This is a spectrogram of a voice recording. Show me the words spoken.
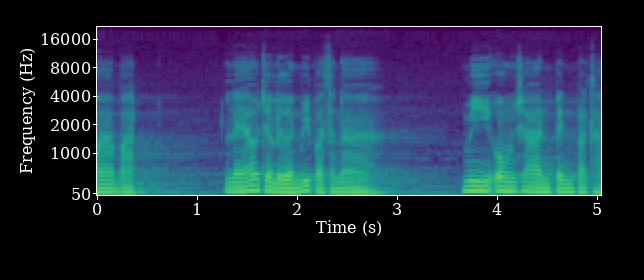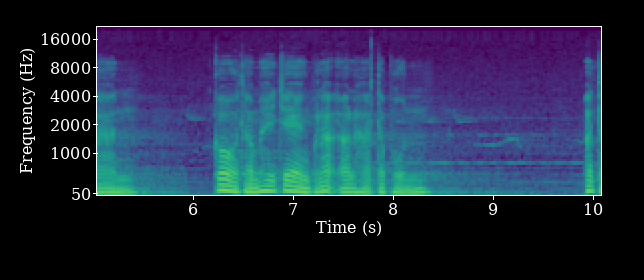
มาบัติ แล้วเจริญวิปัสสนา มีองค์ฌานเป็นประธาน ก็ทำให้แจ้งพระอรหัตผล อัตถ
